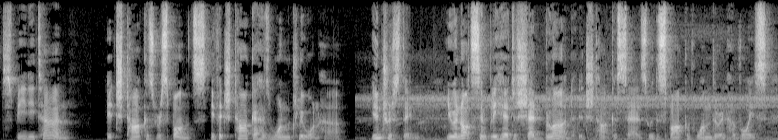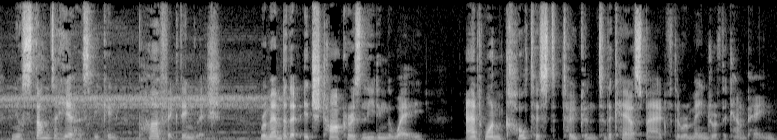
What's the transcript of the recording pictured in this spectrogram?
Speedy turn. Ichtaca's response. If Ichtaca has one clue on her, Interesting. You are not simply here to shed blood, Ichtaca says, with a spark of wonder in her voice, and you're stunned to hear her speaking perfect English. Remember that Ichtaca is leading the way. Add one cultist token to the Chaos bag for the remainder of the campaign.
